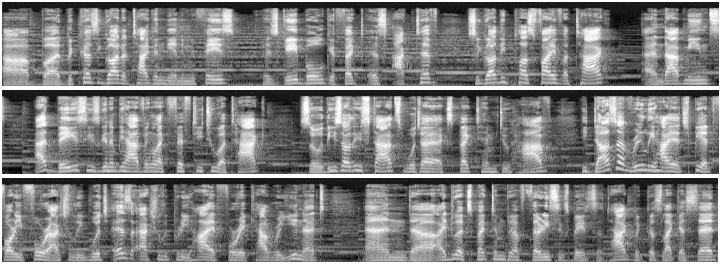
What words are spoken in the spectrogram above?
Uh, but because he got attacked in the enemy phase, his Gaebolg effect is active, so he got the plus 5 attack, and that means at base he's gonna be having like 52 attack. So these are the stats which I expect him to have. He does have really high HP at 44 actually, which is actually pretty high for a cavalry unit. And uh, I do expect him to have 36 base attack because like I said,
